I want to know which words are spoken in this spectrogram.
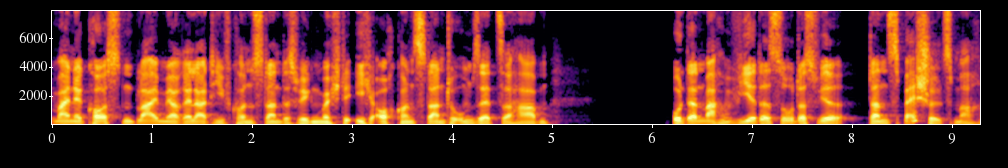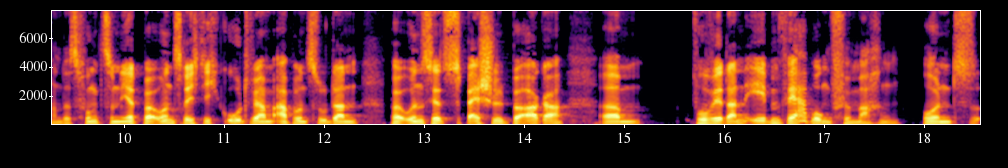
meine Kosten bleiben ja relativ konstant. Deswegen möchte ich auch konstante Umsätze haben. Und dann machen wir das so, dass wir dann Specials machen. Das funktioniert bei uns richtig gut. Wir haben ab und zu dann bei uns jetzt Special Burger. Ähm, wo wir dann eben Werbung für machen. Und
